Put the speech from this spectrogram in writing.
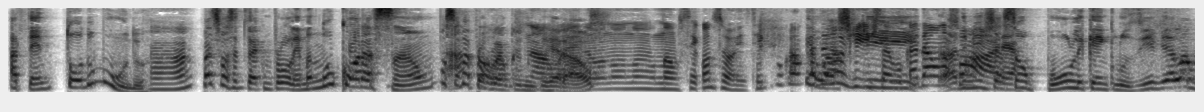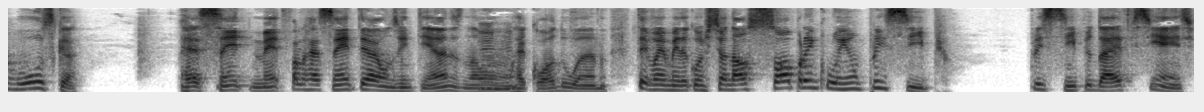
atende todo mundo. Aham. Mas se você tiver com problema no coração, você Ah, vai procurar um clínico não, geral. é, Não, não, não, não, sem condições. Tem que procurar um cardiologista, cada um na a administração área. pública, inclusive, ela busca recentemente, falo recente há uns 20 anos, não Uhum. recordo o ano, teve uma emenda constitucional só para incluir um princípio, princípio da eficiência.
